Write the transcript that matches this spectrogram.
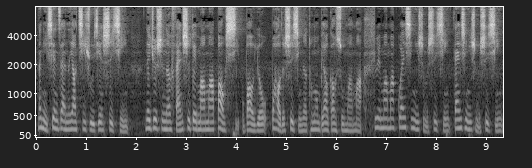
那你现在呢，要记住一件事情，那就是呢，凡事对妈妈报喜不报忧，不好的事情呢，通通不要告诉妈妈，因为妈妈关心你什么事情，担心你什么事情，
